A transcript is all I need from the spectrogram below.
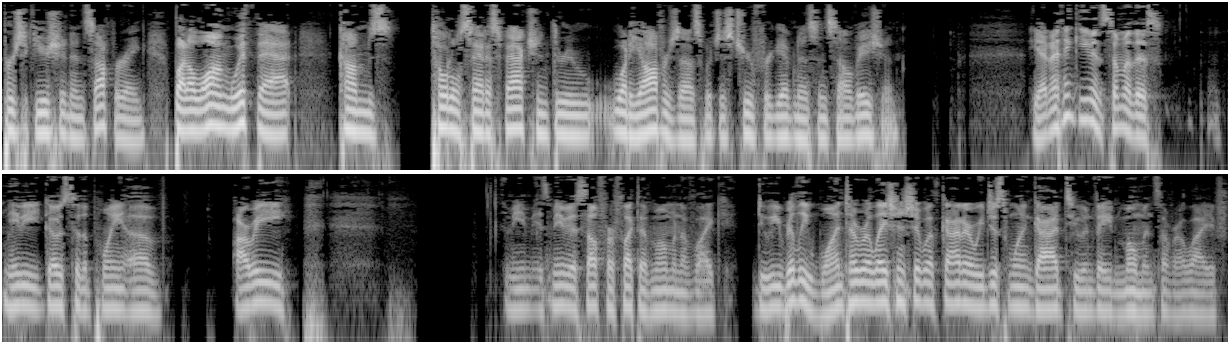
persecution and suffering. But along with that comes total satisfaction through what he offers us, which is true forgiveness and salvation. Yeah, and I think even some of this maybe goes to the point of, are we, I mean, it's maybe a self-reflective moment of like, do we really want a relationship with God or we just want God to invade moments of our life?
